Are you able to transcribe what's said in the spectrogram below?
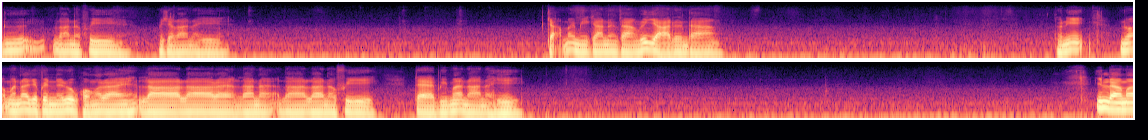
หรือลานาฟีไม่ใช่ลานาฮีจะไม่มีการเดินทางหรืออย่าเดินทาง ตัวนี้เนื้อมันน่าจะเป็นในรูปของอะไร ลาลาลาลานาลาลานาฟี แต่บิมานานาฮี อิลามา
